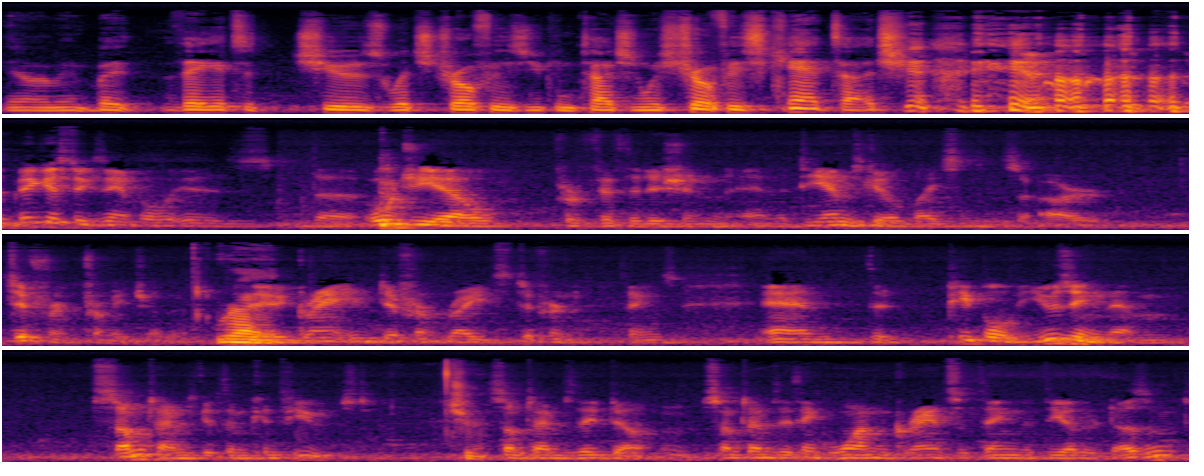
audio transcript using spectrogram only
You know, what I mean, but they get to choose which trophies you can touch and which trophies you can't touch. you know? the biggest example is the OGL for fifth edition and the DM's Guild licenses are different from each other. Right. They grant you different rights, different things, and the people using them sometimes get them confused. Sure. Sometimes they don't. Sometimes they think one grants a thing that the other doesn't.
